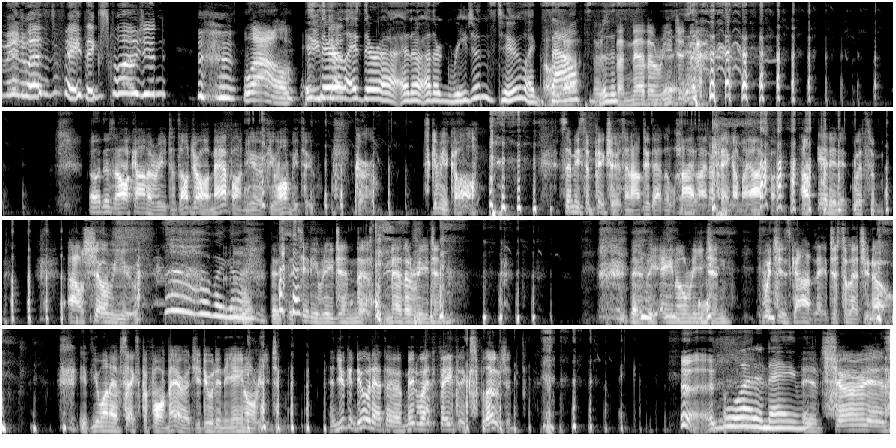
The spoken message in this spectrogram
Midwest Explosion. Wow. Is He's there got- is there uh, other- other regions too, like Oh, South? yeah. There's the nether region. oh, there's all kind of regions. I'll draw a map on you if you want me to, girl. Just give me a call. Send me some pictures and I'll do that little highlighter thing on my iPhone. I'll edit it with some. I'll show you. oh my god! There's the titty region. There's the nether region. There's the anal region, which is godly, just to let you know. If you want to have sex before marriage, you do it in the anal region. And you can do it at the Midwest Faith Explosion. What a name! It sure is.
